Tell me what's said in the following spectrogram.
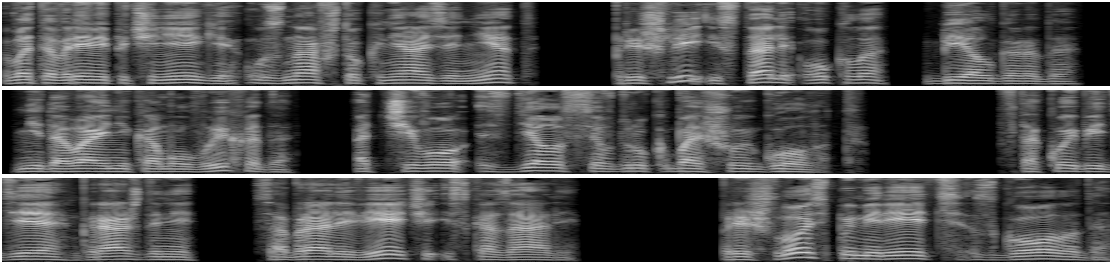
В это время печенеги, узнав, что князя нет, пришли и стали около Белгорода, не давая никому выхода, отчего сделался вдруг большой голод. В такой беде граждане собрали вечи и сказали, «Пришлось помереть с голода,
